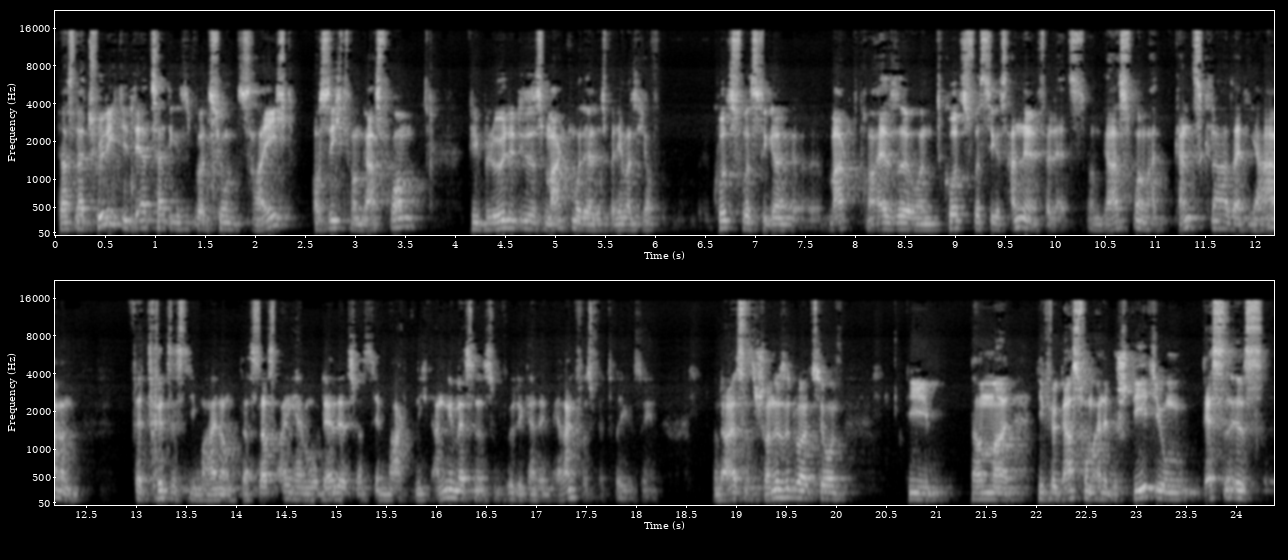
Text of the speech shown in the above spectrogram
dass natürlich die derzeitige Situation zeigt, aus Sicht von Gazprom, wie blöde dieses Marktmodell ist, bei dem man sich auf kurzfristige Marktpreise und kurzfristiges Handeln verletzt. Und Gazprom hat ganz klar seit Jahren vertritt es die Meinung, dass das eigentlich ein Modell ist, was dem Markt nicht angemessen ist und würde gerne mehr Langfristverträge sehen. Und da ist es schon eine Situation, die, sagen wir mal, die für Gazprom eine Bestätigung dessen ist,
